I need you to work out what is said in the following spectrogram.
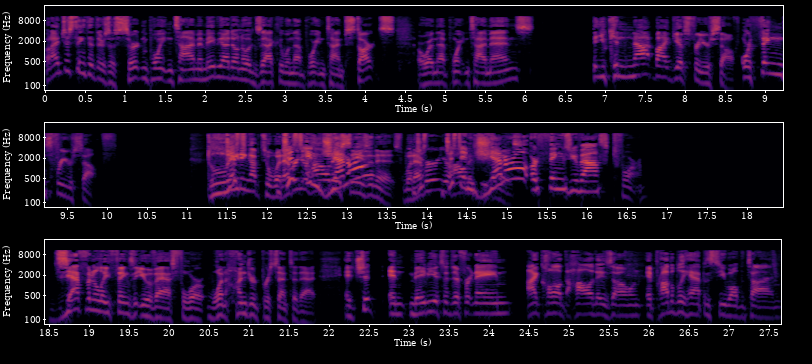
But I just think that there's a certain point in time, and maybe I don't know exactly when that point in time starts or when that point in time ends, that you cannot buy gifts for yourself or things for yourself. Leading up to whatever just your holiday general? season is, whatever just, your just in general, is. or things you've asked for. definitely things that you have asked for 100% of that it should and maybe it's a different name i call it the holiday zone it probably happens to you all the time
